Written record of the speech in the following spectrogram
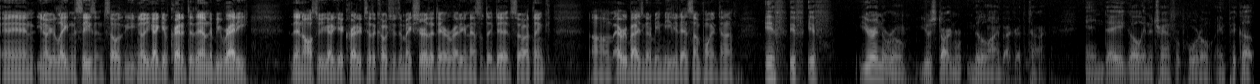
And you know, you're late in the season, so you know you got to give credit to them to be ready. Then also you got to give credit to the coaches to make sure that they were ready, and that's what they did. So I think um, everybody's going to be needed at some point in time. if if if you're in the room, you're starting middle linebacker at the time, and they go in the transfer portal and pick up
